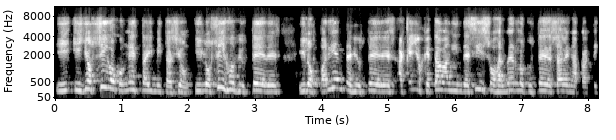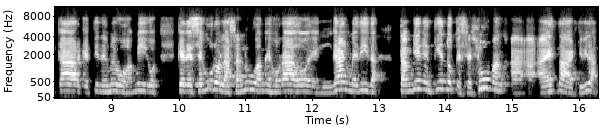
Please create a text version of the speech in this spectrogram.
Y, y, yo sigo con esta invitación. Y los hijos de ustedes y los parientes de ustedes, aquellos que estaban indecisos al ver lo que ustedes salen a practicar, que tienen nuevos amigos, que de seguro la salud ha mejorado en gran medida, también entiendo que se suman a, a, a esta actividad.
